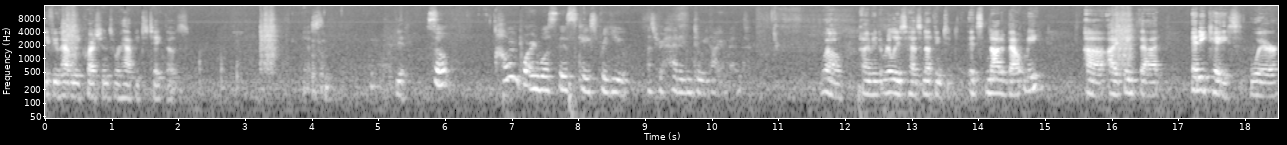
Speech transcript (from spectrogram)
if you have any questions, we're happy to take those. Yes. Yes. So, how important was this case for you as you're heading into retirement? Well, I mean, it really has nothing to, do. it's not about me. Uh, I think that any case where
